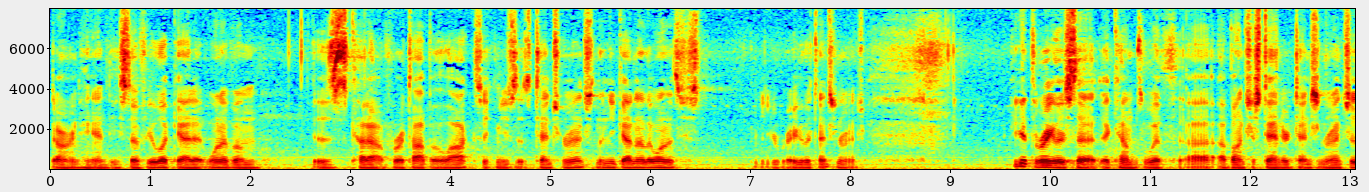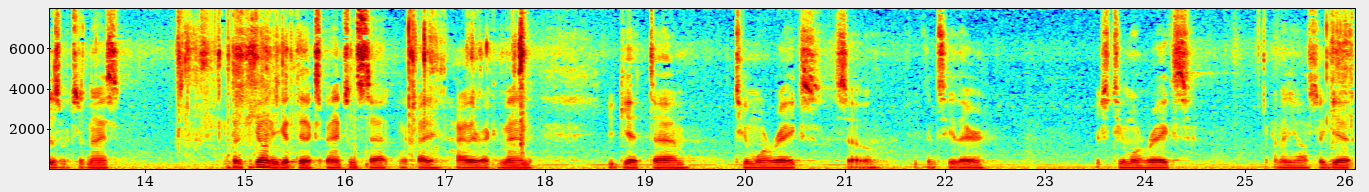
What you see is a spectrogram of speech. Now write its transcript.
darn handy. So if you look at it, one of them is cut out for a top of the lock, so you can use as tension wrench, and then you got another one that's just your regular tension wrench. If you get the regular set, it comes with uh, a bunch of standard tension wrenches, which is nice. But if you go and you get the expansion set, which I highly recommend, you get um, two more rakes so you can see there there's two more rakes and then you also get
